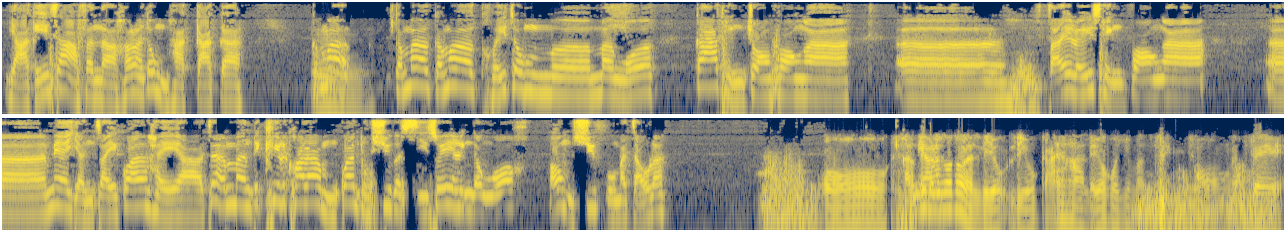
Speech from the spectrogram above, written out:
廿幾三十分啊，可能都唔合格㗎。咁啊，嗯咁啊，咁啊，佢仲誒問我家庭狀況啊，誒、仔女情況啊。誒咩、人際關係啊，即係問啲噼里呱啦唔關讀書嘅事，所以令到我好唔舒服，咪走啦。哦，其實呢個應該都係了了解下你嗰個英文情況嘅啫，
